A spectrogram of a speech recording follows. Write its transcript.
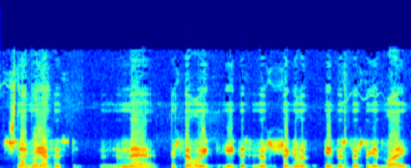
σε μία θέση. Ε, ναι, πιστεύω είτε, είτε στη θέση του Σέκεβελτ είτε στη θέση του Γετβάη.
